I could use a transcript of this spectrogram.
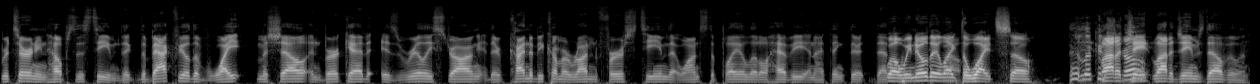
returning helps this team. The, the backfield of White, Michel, and Burkhead is really strong. They've kind of become a run-first team that wants to play a little heavy, and I think that that's well, we know they like the whites, so They're looking a looking lot of strong. ja- lot of James Develin.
